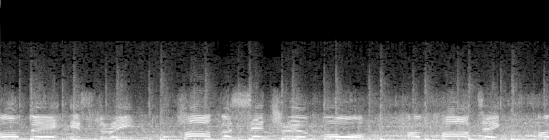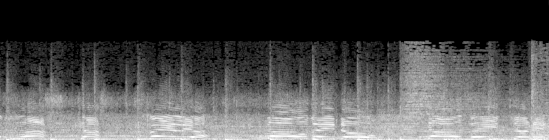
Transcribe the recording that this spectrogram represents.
of their history. Half a century or more of heartache, of last gasp failure. Now they know. Now they've done it.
